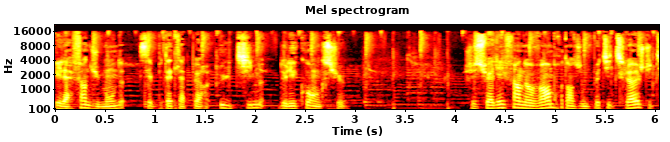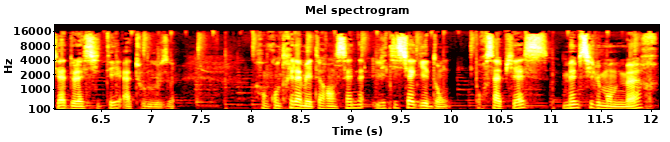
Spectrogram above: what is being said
et la fin du monde, c'est peut-être la peur ultime de l'éco-anxieux. Je suis allé fin novembre dans une petite loge du théâtre de la Cité à Toulouse, rencontrer la metteur en scène Laetitia Guédon pour sa pièce Même si le monde meurt,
